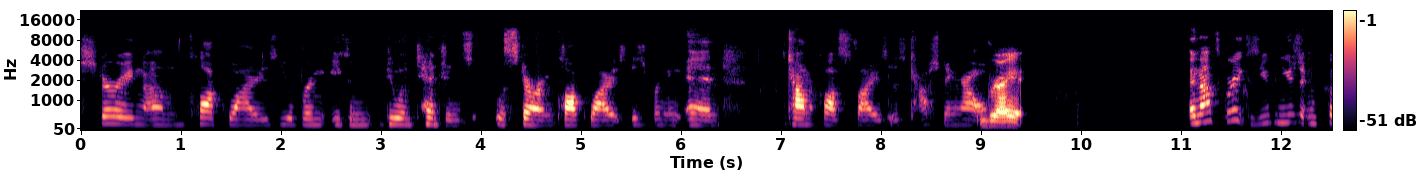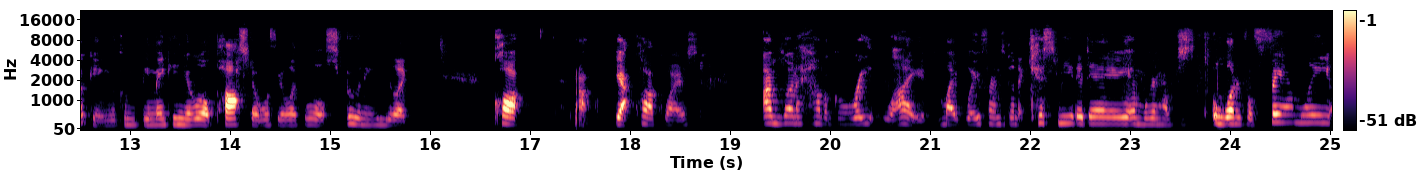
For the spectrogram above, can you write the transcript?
stirring um clockwise you bring you can do intentions with stirring clockwise is bringing in counterclockwise is casting out right and that's great because you can use it in cooking. You can be making your little pasta with your like little spoon, and you can be like, clock, not yeah, clockwise. I'm gonna have a great life. My boyfriend's gonna kiss me today, and we're gonna have just a wonderful family.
